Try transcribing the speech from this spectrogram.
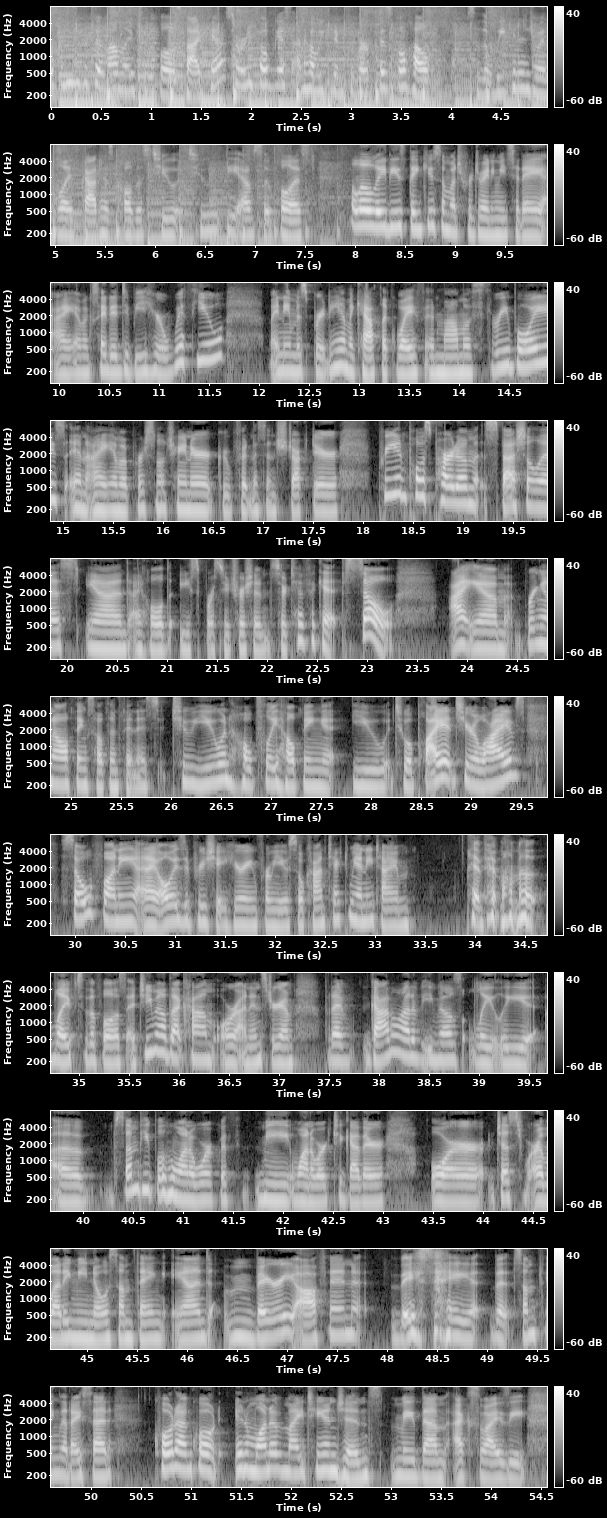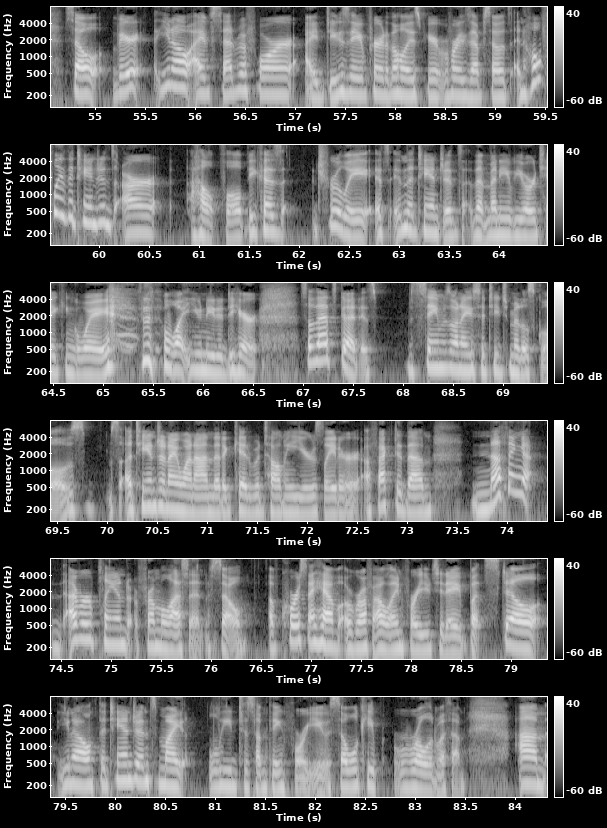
Welcome to the Fit Mom Life to the Fullest podcast, where we focus on how we can improve our physical health so that we can enjoy the life God has called us to to the absolute fullest. Hello, ladies. Thank you so much for joining me today. I am excited to be here with you. My name is Brittany. I'm a Catholic wife and mom of three boys, and I am a personal trainer, group fitness instructor, pre and postpartum specialist, and I hold a sports nutrition certificate. So, I am bringing all things health and fitness to you and hopefully helping you to apply it to your lives. So funny. And I always appreciate hearing from you. So contact me anytime at fitmamalife to the fullest at gmail.com or on Instagram. But I've gotten a lot of emails lately. Uh, some people who want to work with me want to work together or just are letting me know something. And very often they say that something that I said quote unquote in one of my tangents made them xyz so very you know i've said before i do say a prayer to the holy spirit before these episodes and hopefully the tangents are helpful because truly it's in the tangents that many of you are taking away what you needed to hear. So that's good. It's same as when I used to teach middle school. It was a tangent I went on that a kid would tell me years later affected them. Nothing ever planned from a lesson. So, of course, I have a rough outline for you today, but still, you know, the tangents might lead to something for you. So, we'll keep rolling with them. Um,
